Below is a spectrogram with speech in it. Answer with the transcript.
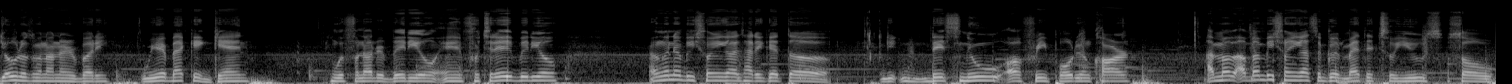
Yo, what's going on everybody? We are back again with another video and for today's video I'm gonna be showing you guys how to get the this new uh, free podium car. I'm, I'm gonna be showing you guys a good method to use so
